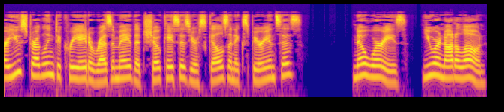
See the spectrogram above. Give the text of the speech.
Are you struggling to create a resume that showcases your skills and experiences? No worries, you are not alone.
